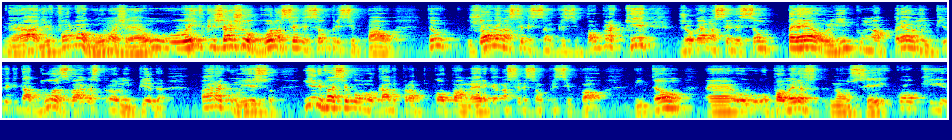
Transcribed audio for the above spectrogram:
Não, de forma alguma, já. O, o Henrique já jogou na seleção principal. Então, joga na seleção principal. Para que jogar na seleção pré-olímpica, uma pré-olimpíada que dá duas vagas para a Olimpíada? Para com isso. E ele vai ser convocado para a Copa América na seleção principal. Então, é, o, o, Palmeiras, não sei qual que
